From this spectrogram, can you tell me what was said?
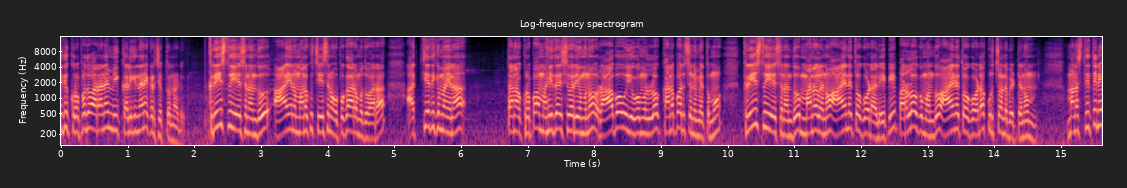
ఇది కృప ద్వారానే మీకు కలిగిందని ఇక్కడ చెప్తున్నాడు. క్రీస్తు చేసినందు ఆయన మనకు చేసిన ఉపకారము ద్వారా అత్యధికమైన తన కృప మహిదైశ్వర్యమును రాబో యుగముల్లో కనపరచు నిమిత్తము క్రీస్తు చేసినందు మనలను ఆయనతో కూడా లేపి పరలోకమందు ఆయనతో కూడా కూర్చొండబెట్టెను. మన స్థితిని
